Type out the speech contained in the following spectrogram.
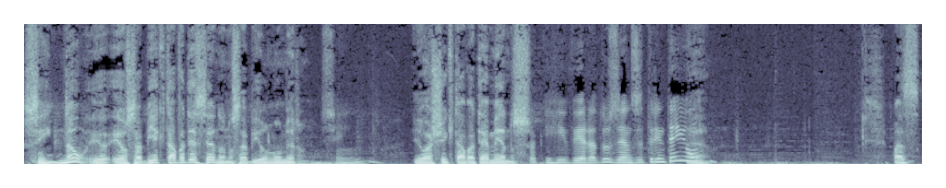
Sim, não, eu, eu sabia que estava descendo, eu não sabia o número. Sim. Eu achei que estava até menos. Só que Rivera 231. É. Mas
